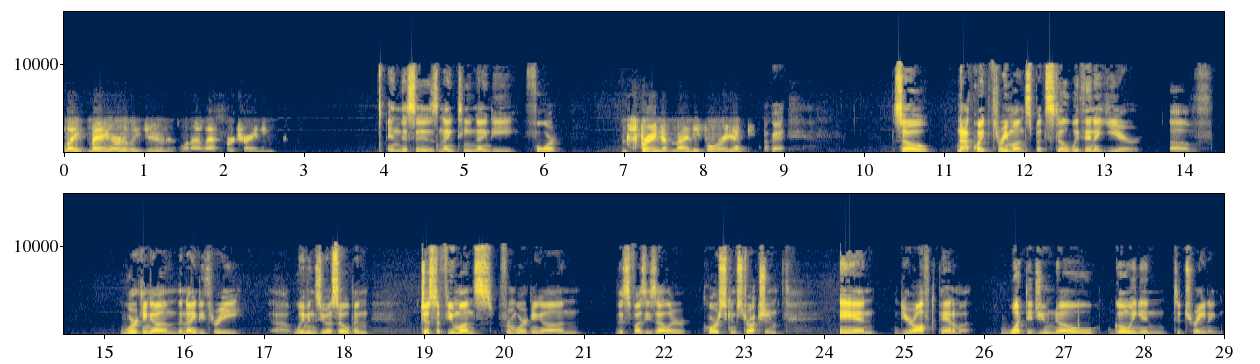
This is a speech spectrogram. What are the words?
late May, early June is when I left for training. And this is 1994? Spring of '94. Yep. Okay. So, not quite three months, but still within a year of working on the 93 uh, Women's U.S. Open, just a few months from working on this Fuzzy Zoeller course construction, and you're off to Panama. What did you know going into training?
